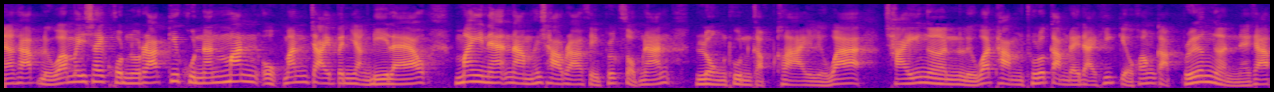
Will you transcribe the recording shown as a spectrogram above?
นะครับหรือว่าไม่ใช่คนรักที่คุณนั้นมั่นอกมั่นใจเป็นอย่างดีแล้ว ไม่แนะนำให้ชาวราศีพฤษภนั้น ลงทุนกับใครหรือว่าใช้เงินหรือว่าทำธุรกรรมใด ๆ ที่เกี่ยวข้องกับเรื่องเงินนะครับ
